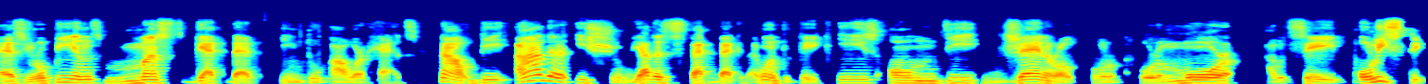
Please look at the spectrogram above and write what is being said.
as Europeans must get that into our heads. Now, the other issue, the other step back that I want to take is on the general or, or more, I would say, holistic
